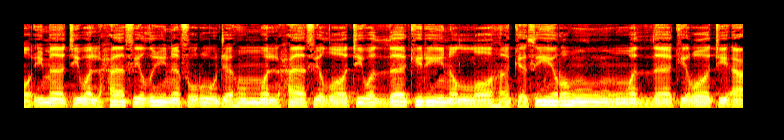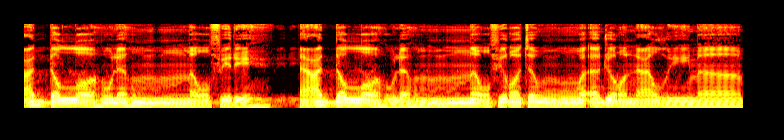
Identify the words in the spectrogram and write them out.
والصائمات والحافظين فروجهم والحافظات والذاكرين الله كثيرا والذاكرات أعد الله لهم مغفرة أعد الله لهم مغفرة واجرا عظيما.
